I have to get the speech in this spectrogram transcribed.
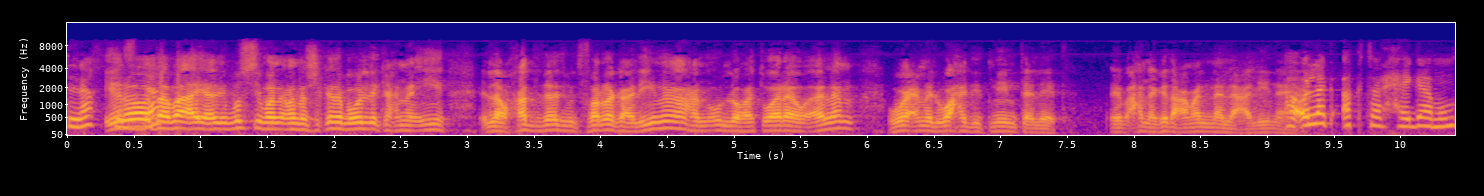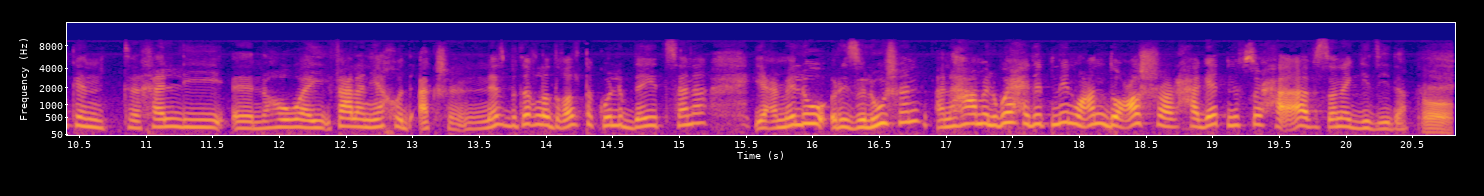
تنفذ إرادة ده بقى. يعني بصي ما أنا عشان كده بقول لك إحنا إيه لو حد دلوقتي بيتفرج علينا هنقول له هات ورقة وقلم واعمل واحد اتنين تلاتة. يبقى إحنا كده عملنا اللي علينا يعني. هقول لك أكتر حاجة ممكن تخلي إن هو فعلا ياخد اكشن الناس بتغلط غلطة كل بداية سنة يعملوا resolution أنا هعمل واحد اتنين وعنده عشر حاجات نفسه يحققها في السنة الجديدة. آه.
